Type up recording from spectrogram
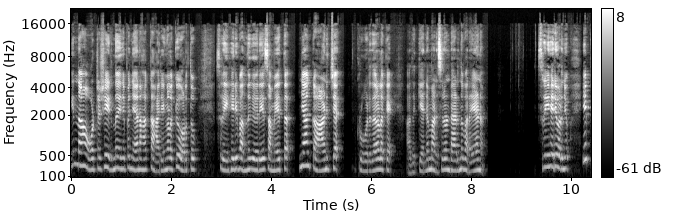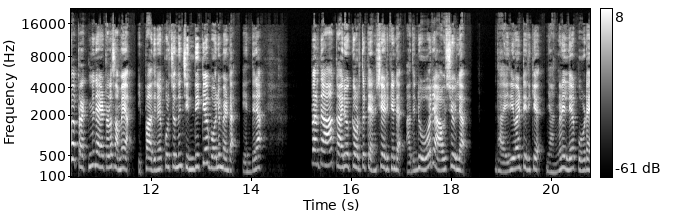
ഇന്ന് ആ ഓട്ടോഷ ഇരുന്ന് കഴിഞ്ഞപ്പോൾ ഞാൻ ആ കാര്യങ്ങളൊക്കെ ഓർത്തു. ശ്രീഹരി വന്നു കയറിയ സമയത്ത് ഞാൻ കാണിച്ച ക്രൂരതകളൊക്കെ അതൊക്കെ എന്റെ മനസ്സിലുണ്ടായിരുന്നു പറയാണ്. ശ്രീഹരി പറഞ്ഞു ഇപ്പം പ്രഗ്നന്റ് ആയിട്ടുള്ള സമയ. ഇപ്പം അതിനെക്കുറിച്ചൊന്നും ചിന്തിക്കുക പോലും വേണ്ട. എന്തിനാ? വെറുതെ ആ കാര്യമൊക്കെ ഓർത്ത് ടെൻഷൻ അടിക്കണ്ട. അതിന്റെ ഒരാവശ്യമില്ല ധൈര്യമായിട്ടിരിക്കുക ഞങ്ങളില്ലേ കൂടെ.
